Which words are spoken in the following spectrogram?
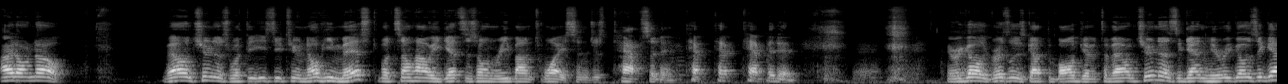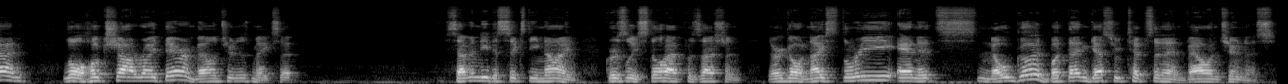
I don't know. Valanciunas with the easy two. No, he missed, but somehow he gets his own rebound twice and just taps it in. Tap, tap, tap it in. Here we go. The Grizzlies got the ball. Give it to Valanciunas again. Here he goes again. Little hook shot right there, and Valanciunas makes it. 70 to 69. Grizzlies still have possession. There we go. Nice three, and it's no good. But then guess who tips it in? Valanciunas.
